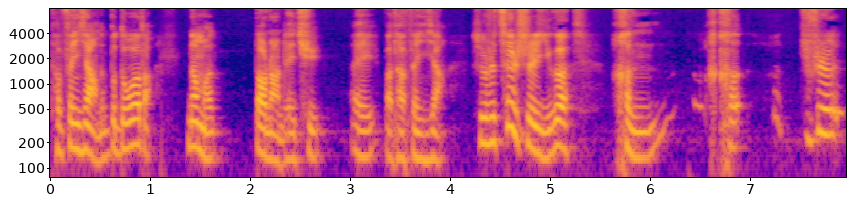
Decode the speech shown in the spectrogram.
他分享的不多的，那么道长再去哎把它分享，所以说这是一个很很就是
